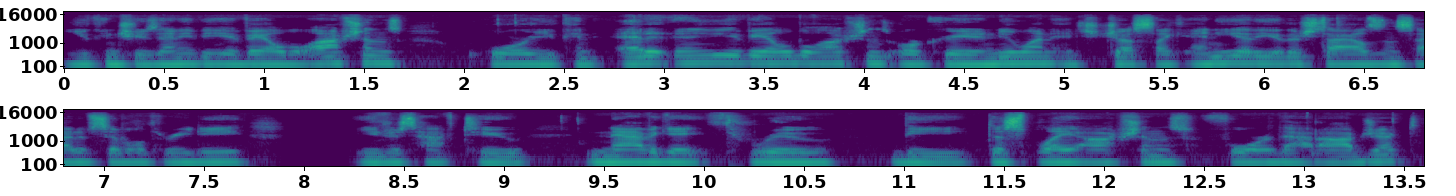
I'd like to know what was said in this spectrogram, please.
You can choose any of the available options or you can edit any of the available options or create a new one. It's just like any of the other styles inside of Civil 3D. You just have to navigate through the display options for that object.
